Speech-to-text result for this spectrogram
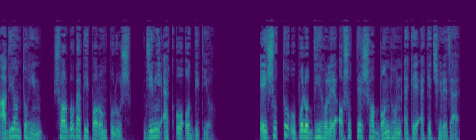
আদিয়ন্তহীন সর্বব্যাপী পরম পুরুষ, যিনি এক ও অদ্বিতীয়। এই সত্য উপলব্ধি হলে অসত্যের সব বন্ধন একে একে ছিঁড়ে যায়।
